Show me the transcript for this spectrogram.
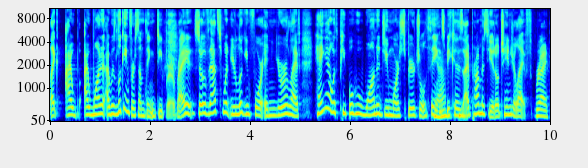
like I I wanted I was looking for something deeper, right? So if that's what you're looking for in your life, hang out with people who want to do more spiritual things Yeah. because mm-hmm. I promise you, it'll change your life. Right.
